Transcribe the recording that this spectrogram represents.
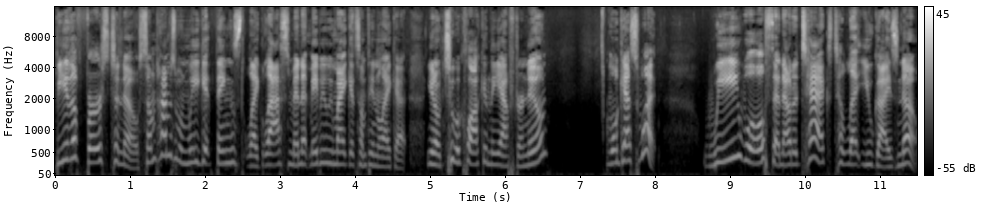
be the first to know. Sometimes when we get things like last minute, maybe we might get something like at you know two o'clock in the afternoon. Well, guess what? We will send out a text to let you guys know.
